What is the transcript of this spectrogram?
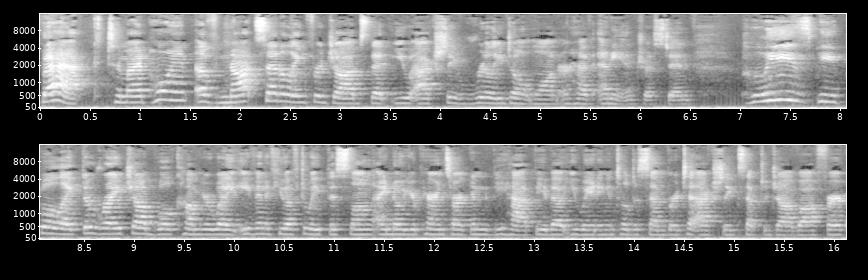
back to my point of not settling for jobs that you actually really don't want or have any interest in. Please, people, like the right job will come your way, even if you have to wait this long. I know your parents aren't going to be happy about you waiting until December to actually accept a job offer,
